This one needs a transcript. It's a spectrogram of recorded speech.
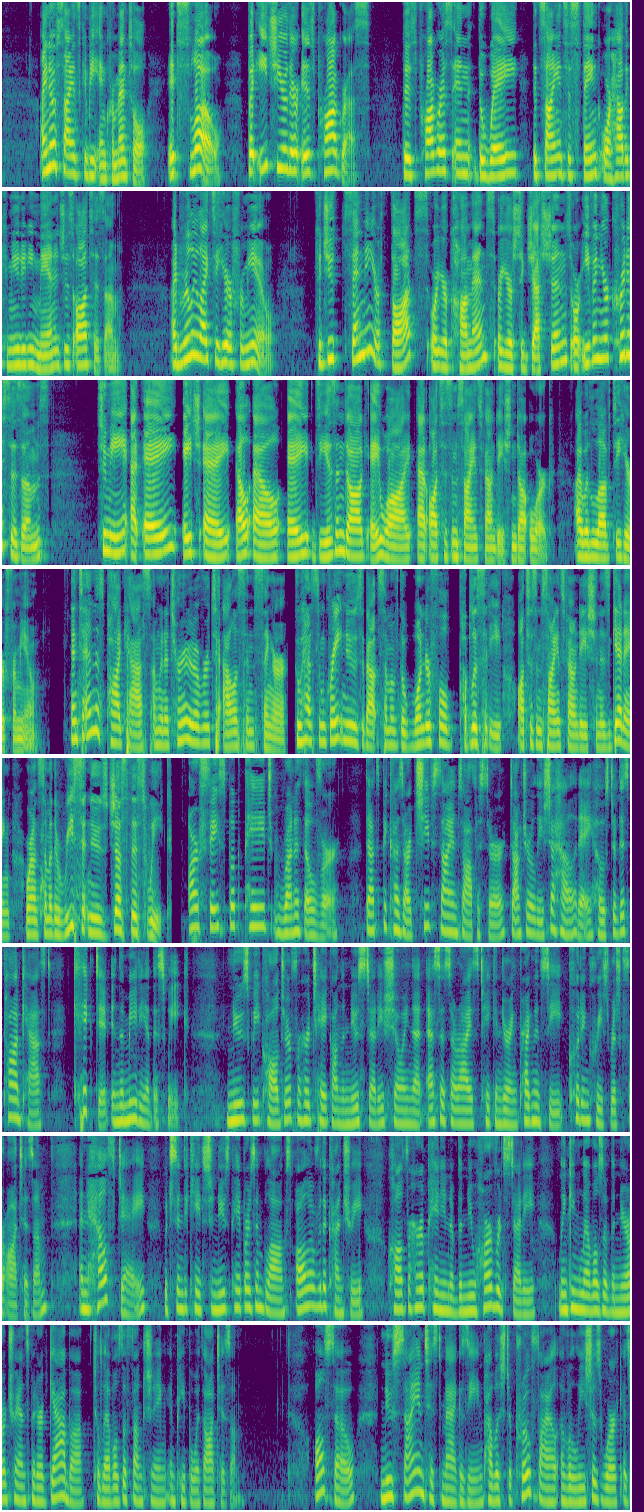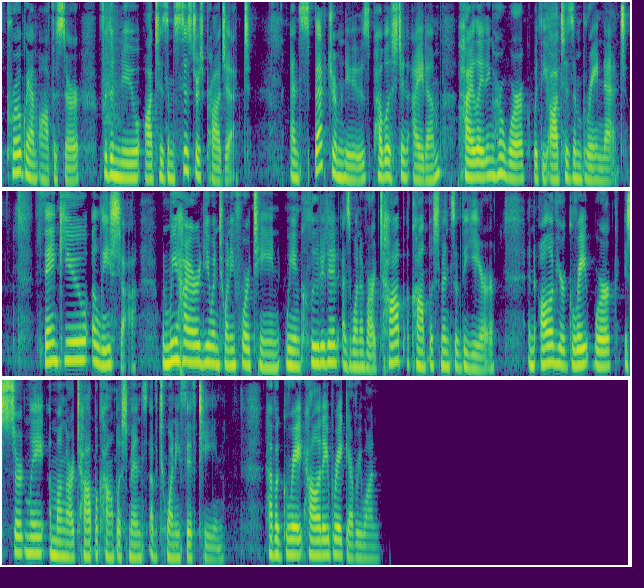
I know science can be incremental, it's slow, but each year there is progress. There's progress in the way that scientists think or how the community manages autism. I'd really like to hear from you. Could you send me your thoughts or your comments or your suggestions or even your criticisms to me at A H A L L A D as in dog A Y at autismsciencefoundation.org. I would love to hear from you. And to end this podcast, I'm going to turn it over to Alison Singer, who has some great news about some of the wonderful publicity Autism Science Foundation is getting around some of the recent news just this week. Our Facebook page runneth over. That's because our Chief Science Officer, Dr. Alycia Halladay, host of this podcast, kicked it in the media this week. Newsweek called her for her take on the new study showing that SSRIs taken during pregnancy could increase risk for autism. And Health Day, which syndicates to newspapers and blogs all over the country, called for her opinion of the new Harvard study linking levels of the neurotransmitter GABA to levels of functioning in people with autism. Also, New Scientist magazine published a profile of Alycia's work as program officer for the new Autism Sisters Project and Spectrum News published an item highlighting her work with the Autism BrainNet. Thank you, Alycia. When we hired you in 2014, we included it as one of our top accomplishments of the year, and all of your great work is certainly among our top accomplishments of 2015. Have a great holiday break, everyone.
